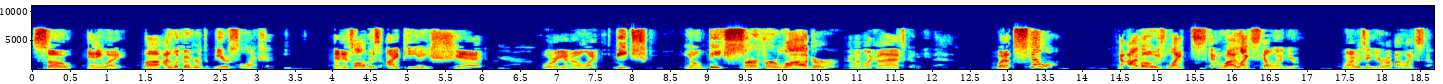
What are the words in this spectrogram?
So, anyway, uh, I look over at the beer selection, and it's all this IPA shit, or, you know, like beach, you know, beach surfer lager. And I'm like, oh, that's gonna be bad. But Stella. Now, I've always liked Stella. Well, I liked Stella in Europe. When I was in Europe, I liked Stella.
